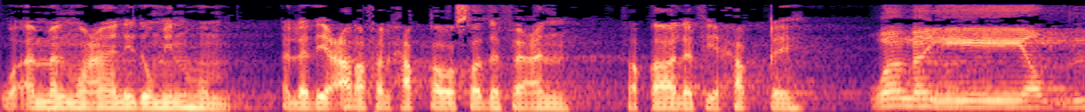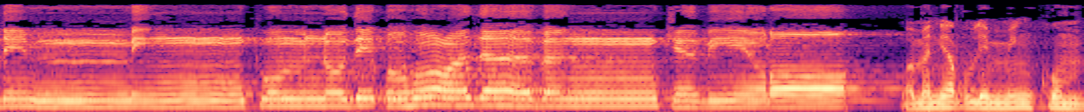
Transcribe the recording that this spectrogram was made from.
وأما المعاند منهم الذي عرف الحق وصدف عنه فقال في حقه ومن يظلم منكم نذقه عذابا كبيرا. ومن يظلم منكم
